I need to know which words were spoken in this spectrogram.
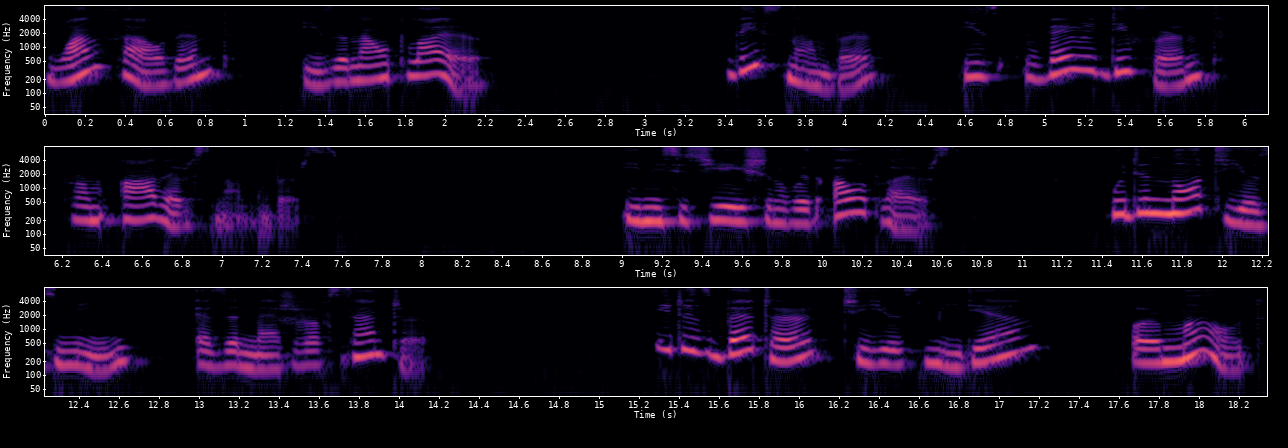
1000 is an outlier. This number is very different from others' numbers. In a situation with outliers, we do not use mean as a measure of center. It is better to use median or mode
